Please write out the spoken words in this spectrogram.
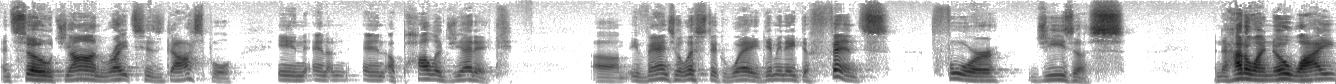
And so John writes his gospel in an, an apologetic, um, evangelistic way, giving a defense for Jesus. And how do I know why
